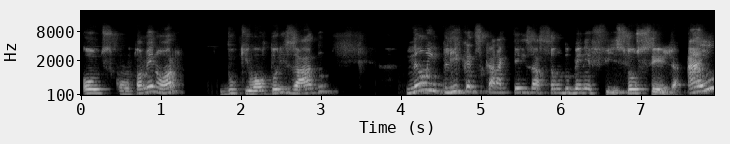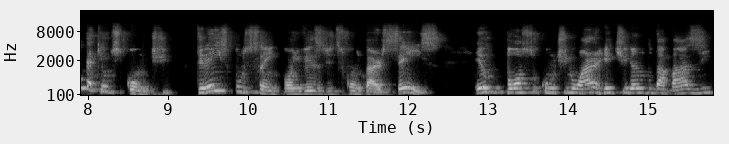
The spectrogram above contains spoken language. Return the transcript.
ou desconto a menor do que o autorizado não implica descaracterização do benefício. Ou seja, ainda que eu desconte 3% ao invés de descontar 6%, eu posso continuar retirando da base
